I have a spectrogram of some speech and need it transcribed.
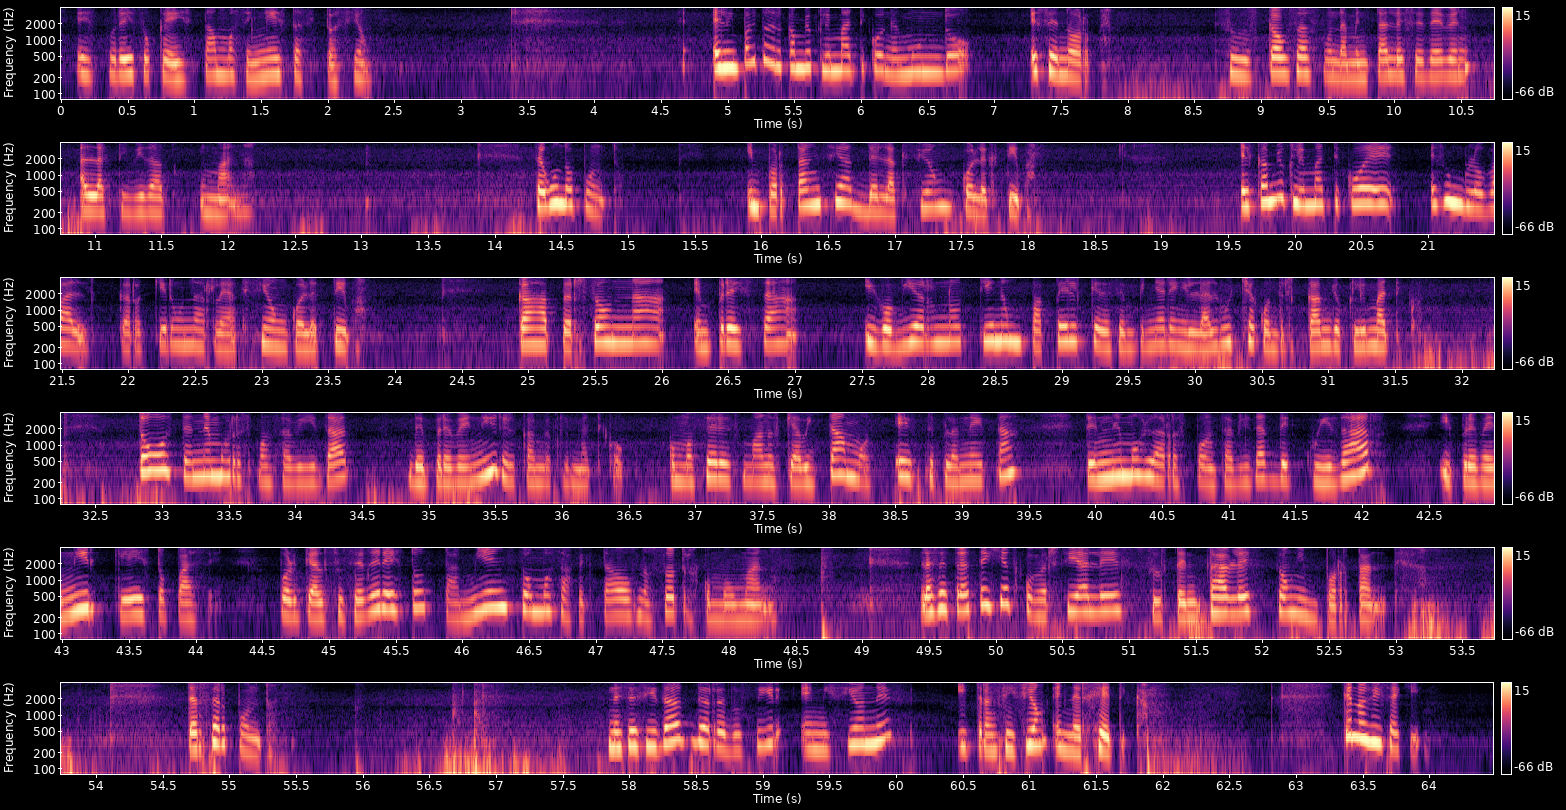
Es por eso que estamos en esta situación. El impacto del cambio climático en el mundo es enorme. Sus causas fundamentales se deben a la actividad humana. Segundo punto, importancia de la acción colectiva. El cambio climático e, es un global que requiere una reacción colectiva. Cada persona, empresa y gobierno tiene un papel que desempeñar en la lucha contra el cambio climático. Todos tenemos responsabilidad de prevenir el cambio climático como seres humanos que habitamos este planeta, tenemos la responsabilidad de cuidar y prevenir que esto pase, porque al suceder esto también somos afectados nosotros como humanos. Las estrategias comerciales sustentables son importantes. Tercer punto. Necesidad de reducir emisiones y transición energética. ¿Qué nos dice aquí?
